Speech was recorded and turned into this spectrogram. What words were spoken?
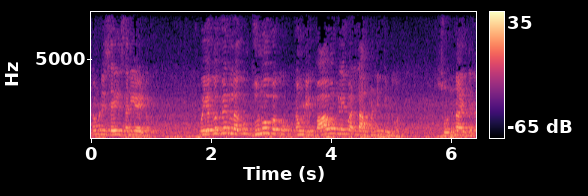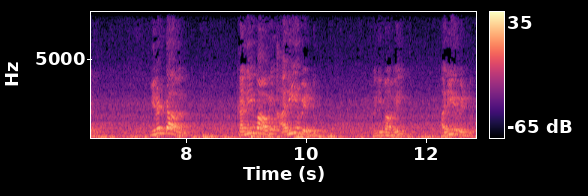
நம்முடைய செயல் சரியாயிடும். எகப்பிர்லக்கும் ஜுனூபக்கும் நம்முடைய பாவங்களையும் அல்லாஹ் மன்னித்து விடுவான். சொன்னா இந்த இரண்டாவது கலிமாவை அறிய வேண்டும். கலிமாவை அறிய வேண்டும்.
